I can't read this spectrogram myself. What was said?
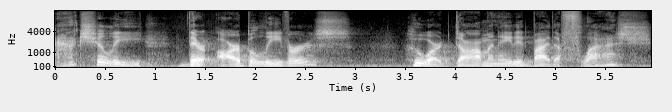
actually, there are believers who are dominated by the flesh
